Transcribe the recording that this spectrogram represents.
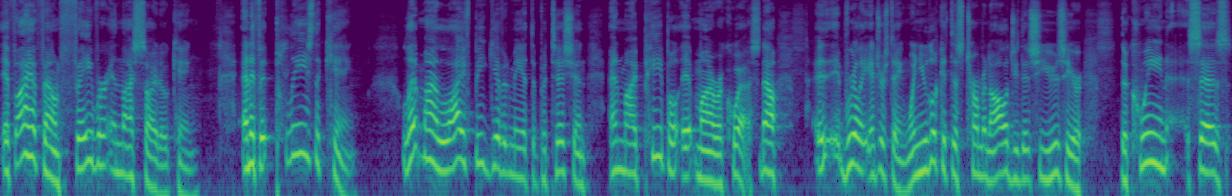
If I have found favor in thy sight, O king, and if it please the king, let my life be given me at the petition, and my people at my request. Now, really interesting. When you look at this terminology that she used here, the queen says,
